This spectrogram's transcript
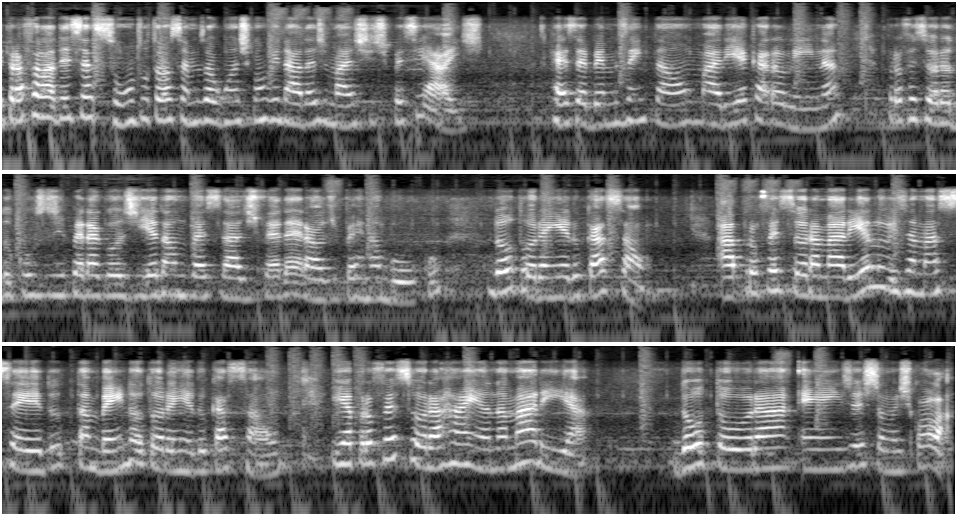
E para falar desse assunto, trouxemos algumas convidadas mais especiais. Recebemos então Maria Carolina, professora do curso de Pedagogia da Universidade Federal de Pernambuco, doutora em Educação. A professora Maria Luísa Macedo, também doutora em Educação, e a professora Rayana Maria, doutora em Gestão Escolar.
